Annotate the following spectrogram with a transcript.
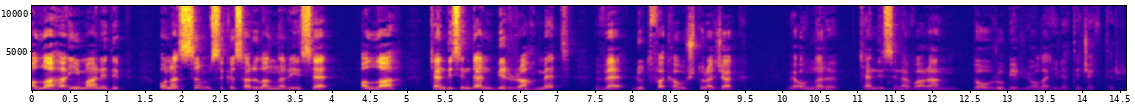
Allah'a iman edip ona sımsıkı sarılanları ise Allah kendisinden bir rahmet ve lütfa kavuşturacak ve onları kendisine varan doğru bir yola iletecektir.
